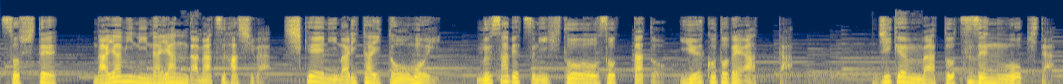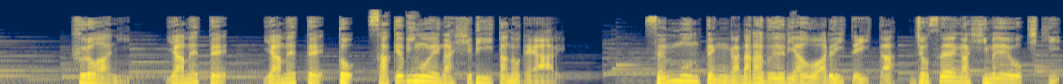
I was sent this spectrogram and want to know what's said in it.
そして悩みに悩んだ松橋は死刑になりたいと思い無差別に人を襲ったということであった。事件は突然起きた。フロアに「やめてやめて」と叫び声が響いたのである。専門店が並ぶエリアを歩いていた女性が悲鳴を聞き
